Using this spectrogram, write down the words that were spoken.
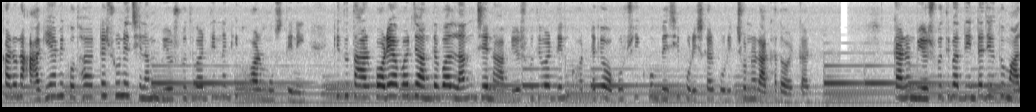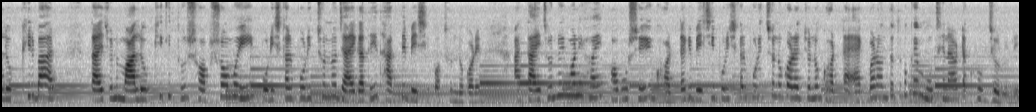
কারণ আগে আমি কোথাও একটা শুনেছিলাম, বৃহস্পতিবার দিন নাকি ঘর মুছতে নেই। কিন্তু তারপরে আবার জানতে পারলাম যে না, বৃহস্পতিবার দিন ঘরটাকে অবশ্যই খুব বেশি পরিষ্কার পরিচ্ছন্ন রাখা দরকার। কারণ বৃহস্পতিবার দিনটা যেহেতু মা লক্ষ্মীর বার তাই জন্য মা লক্ষ্মী কিন্তু সবসময়ই পরিষ্কার পরিচ্ছন্ন জায়গাতেই থাকতে বেশি পছন্দ করেন। আর তাই জন্যই মনে হয় অবশ্যই ঘরটাকে বেশি পরিষ্কার পরিচ্ছন্ন করার জন্য ঘরটা একবার অন্তত পক্ষে মুছে নেওয়াটা খুব জরুরি।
